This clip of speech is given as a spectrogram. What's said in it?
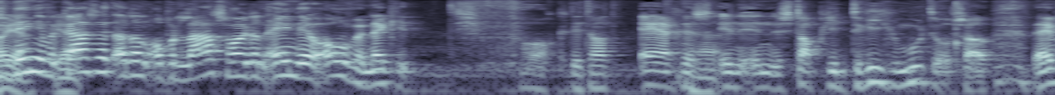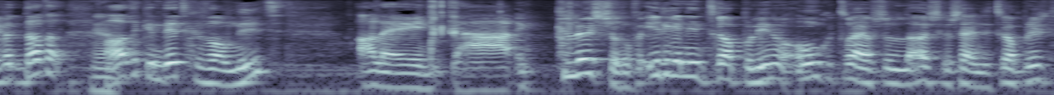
Oh ja, dingen in elkaar ja. zet en dan op het laatst hou je dan één deel over. En denk je, fuck, dit had ergens in, in stapje drie gemoeten of zo. Nee, maar dat had ik in dit geval niet. Alleen, ja, een klus, jongen. Voor iedereen die een trampoline, maar ongetwijfeld zullen luisteren zijn die trampolines.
